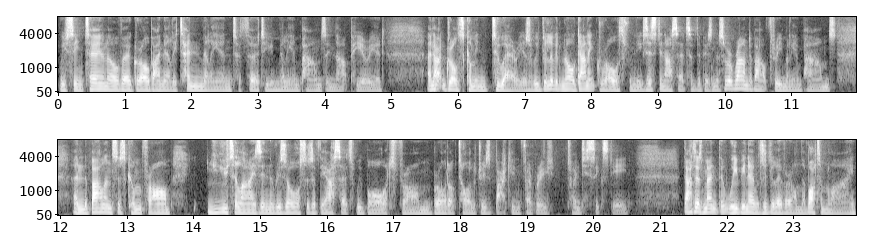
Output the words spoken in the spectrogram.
We've seen turnover grow by nearly 10 million to 30 million pounds in that period. And that growth's come in two areas. We've delivered an organic growth from the existing assets of the business of around about 3 million pounds. And the balance has come from utilising the resources of the assets we bought from Broad Oak Toiletries back in February 2016. That has meant that we've been able to deliver on the bottom line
